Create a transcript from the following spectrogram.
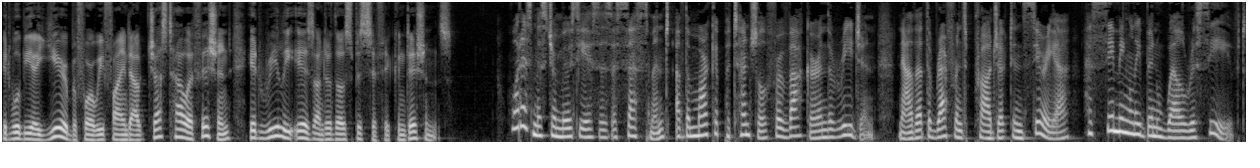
it will be a year before we find out just how efficient it really is under those specific conditions. What is Mr. Mucius's assessment of the market potential for Wacker in the region now that the reference project in Syria has seemingly been well received?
